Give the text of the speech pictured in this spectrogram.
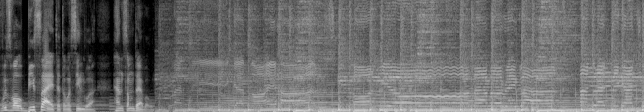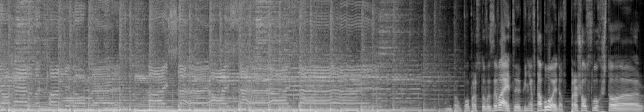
вызвал B-сайд этого сингла Handsome Devil. Попросту вызывает э, гнев таблоидов. Прошел слух, что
